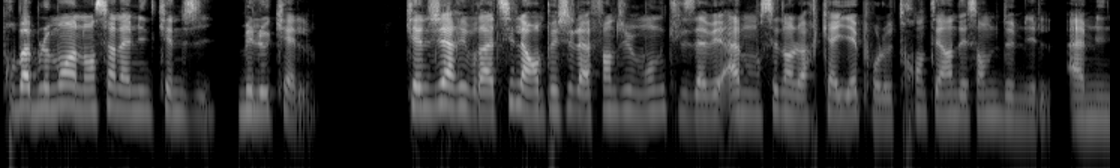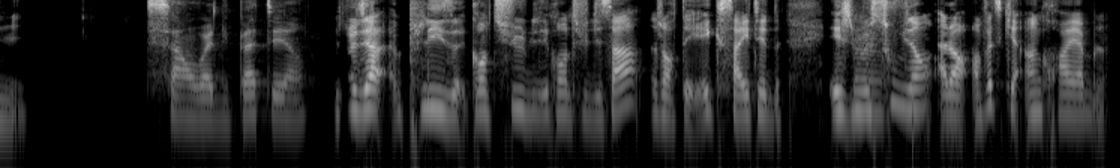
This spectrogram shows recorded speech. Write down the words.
Probablement un ancien ami de Kenji, mais lequel? Kenji arrivera-t-il à empêcher la fin du monde qu'ils avaient annoncé dans leur cahier pour le 31 décembre 2000, à minuit? Ça envoie du pâté, hein. je veux dire, please, quand tu, quand tu dis ça, genre, t'es excited. Et je me Mm. souviens, alors, en fait, ce qui est incroyable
